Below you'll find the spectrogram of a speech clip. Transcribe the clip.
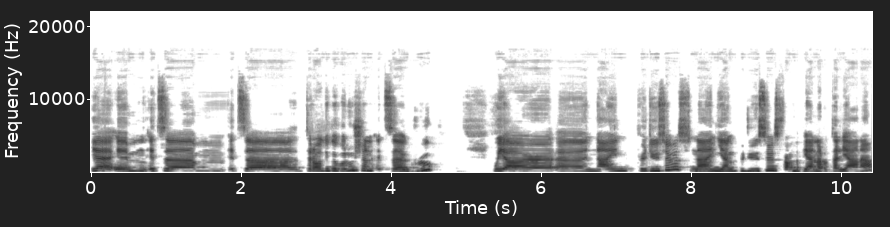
Yeah, um, it's um, it's a Teroldego Revolution. It's a group. We are uh, nine producers, nine young producers from the Piana Rotaliana.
